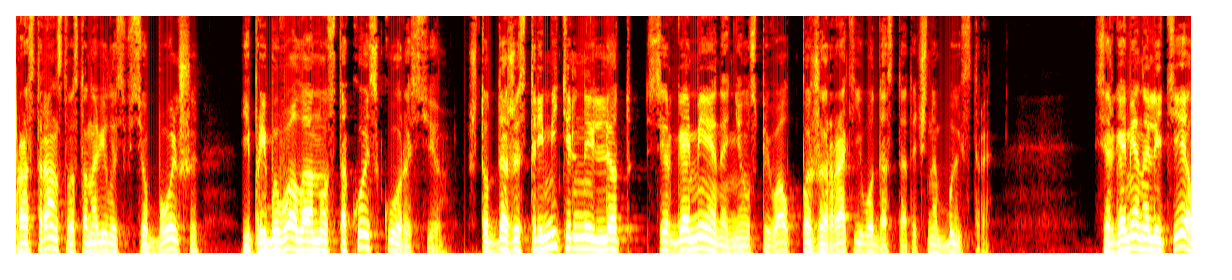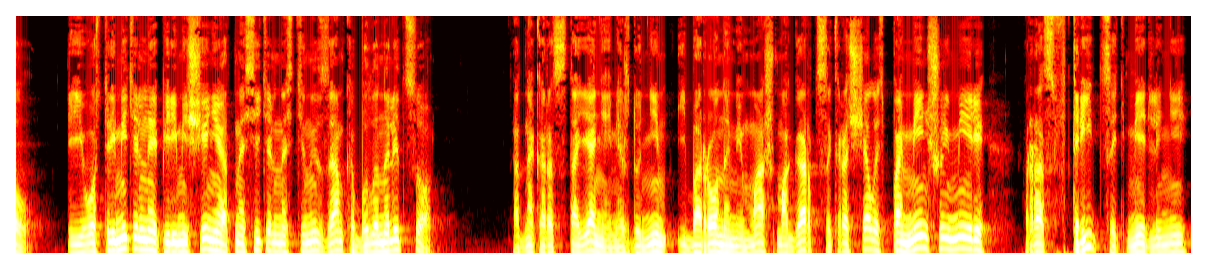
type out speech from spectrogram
Пространство становилось все больше, и пребывало оно с такой скоростью, что даже стремительный лед Сергамена не успевал пожирать его достаточно быстро. Сергамена летел, и его стремительное перемещение относительно стены замка было налицо. Однако расстояние между ним и баронами Маш-Магард сокращалось по меньшей мере раз в тридцать медленней,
